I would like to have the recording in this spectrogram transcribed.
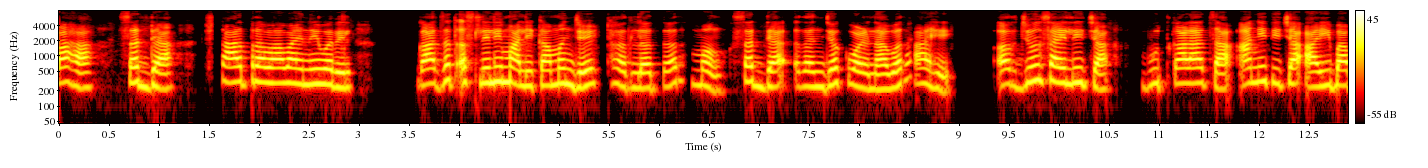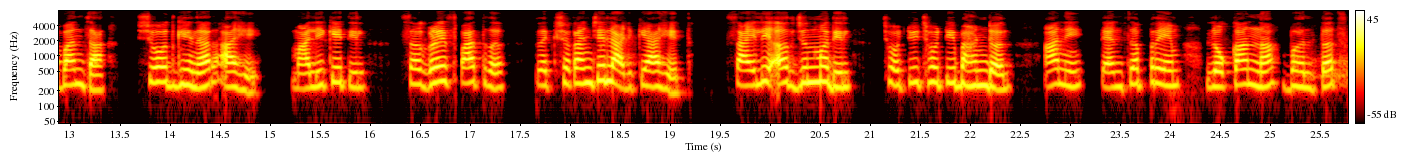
पहा सध्या स्टार प्रवाह वाहिनीवरील गाजत असलेली मालिका म्हणजे ठरलं तर मग सध्या रंजक वळणावर आहे. अर्जुन सायलीच्या भूतकाळाचा आणि तिच्या आईबाबांचा शोध घेणार आहे. मालिकेतील सगळेच पात्र प्रेक्षकांचे लाडके आहेत. सायली अर्जुनमधील छोटी छोटी भांडण आणि त्यांचं प्रेम लोकांना भलतंच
